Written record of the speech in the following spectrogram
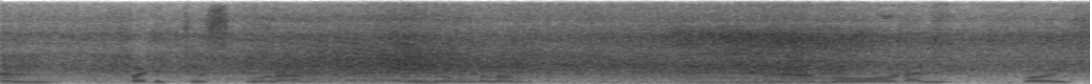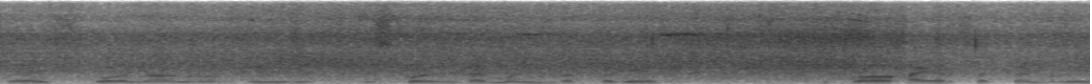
ഞാൻ പഠിച്ച സ്കൂളാണ്. Kunnamkulam model boys high school എന്നാണ് ഈ സ്കൂളിന്റെ മുൻപത്തെ പേര്. ഇപ്പോൾ ഹയർ സെക്കൻഡറി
